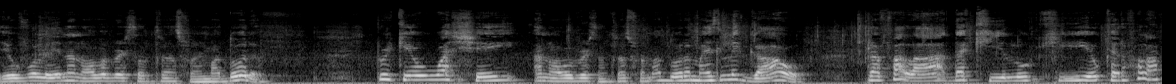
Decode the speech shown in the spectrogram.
eu vou ler na nova versão transformadora, porque eu achei a nova versão transformadora mais legal para falar daquilo que eu quero falar.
